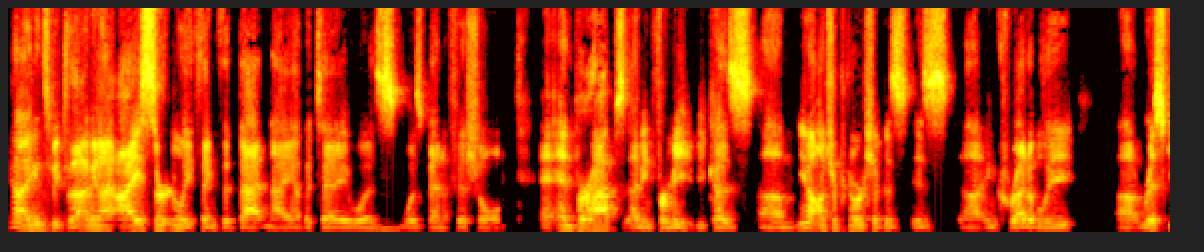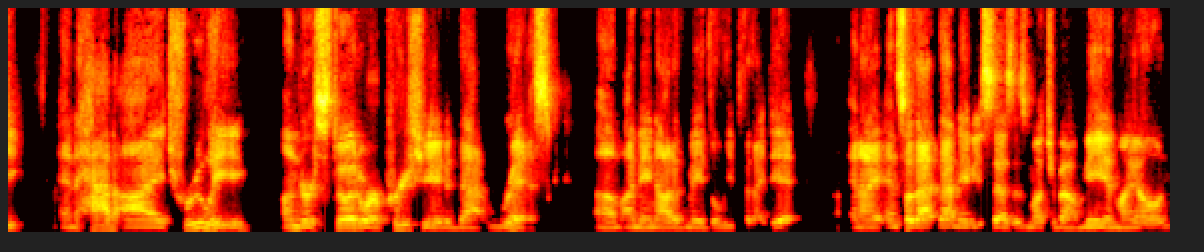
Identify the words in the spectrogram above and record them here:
Yeah, I can speak to that. I mean, I, I certainly think that that naivete was was beneficial, and, and perhaps, I mean, for me, because um, you know, entrepreneurship is is uh, incredibly uh, risky, and had I truly understood or appreciated that risk, um, I may not have made the leap that I did, and I and so that that maybe says as much about me and my own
